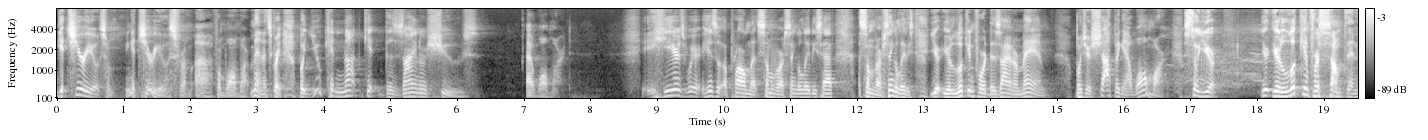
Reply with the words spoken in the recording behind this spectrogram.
Get Cheerios from you get Cheerios from uh, from Walmart. Man, that's great. But you cannot get designer shoes at Walmart. Here's where here's a problem that some of our single ladies have. Some of our single ladies, you're, you're looking for a designer man, but you're shopping at Walmart. So you're you're, you're looking for something,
